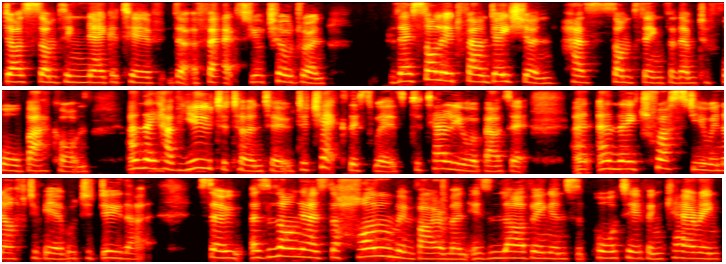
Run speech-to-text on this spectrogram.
does something negative that affects your children, their solid foundation has something for them to fall back on. And they have you to turn to to check this with to tell you about it. And, and they trust you enough to be able to do that. So as long as the home environment is loving and supportive and caring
